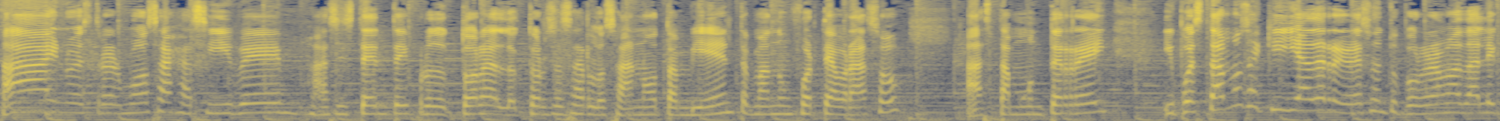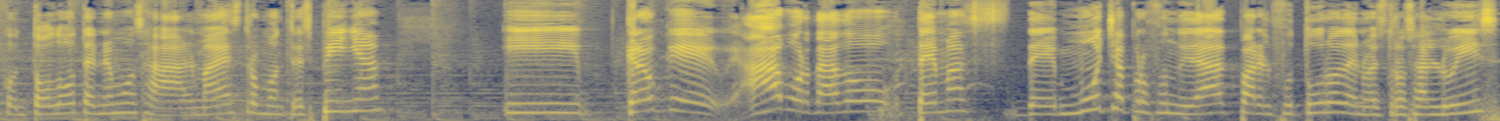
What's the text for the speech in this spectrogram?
Ay, nuestra hermosa Jacibe, asistente y productora del doctor César Lozano también. Te mando un fuerte abrazo hasta Monterrey. Y pues estamos aquí ya de regreso en tu programa Dale con todo. Tenemos al maestro Montespiña y creo que ha abordado temas de mucha profundidad para el futuro de nuestro San Luis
